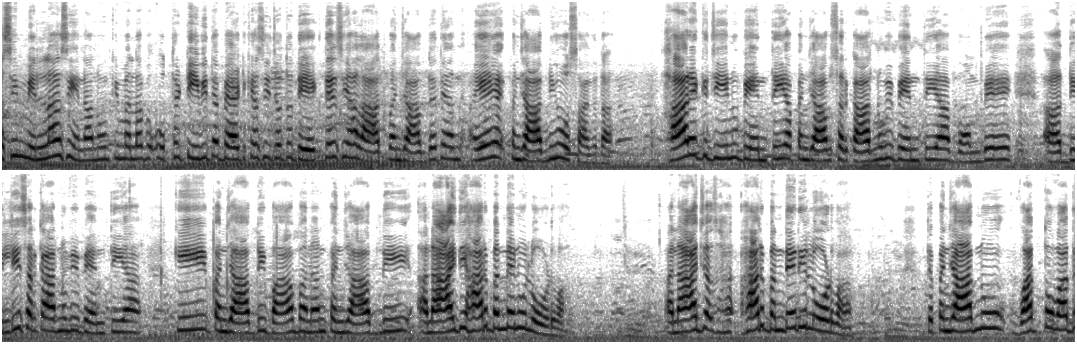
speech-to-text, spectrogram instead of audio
ਅਸੀਂ ਮਿਲਣਾ ਸੀ ਇਹਨਾਂ ਨੂੰ ਕਿ ਮਤਲਬ ਉੱਥੇ ਟੀਵੀ ਤੇ ਬੈਠ ਕੇ ਅਸੀਂ ਜਦੋਂ ਦੇਖਦੇ ਸੀ ਹਾਲਾਤ ਪੰਜਾਬ ਦੇ, ਤੇ ਇਹ ਪੰਜਾਬ ਨਹੀਂ ਹੋ ਸਕਦਾ। ਹਰ ਇੱਕ ਜੀ ਨੂੰ ਬੇਨਤੀ ਆ, ਪੰਜਾਬ ਸਰਕਾਰ ਨੂੰ ਵੀ ਬੇਨਤੀ ਆ, ਬੰਬੇ ਦਿੱਲੀ ਸਰਕਾਰ ਨੂੰ ਵੀ ਬੇਨਤੀ ਆ ਕਿ ਪੰਜਾਬ ਦੀ ਬਾਹ ਬਣਨ, ਪੰਜਾਬ ਦੀ ਅਨਾਜ ਦੀ ਹਰ ਬੰਦੇ ਨੂੰ ਲੋੜ ਵਾ। ਅਨਾਜ ਹਰ ਬੰਦੇ ਦੀ ਲੋੜ ਵਾ। ਤੇ ਪੰਜਾਬ ਨੂੰ ਵੱਧ ਤੋਂ ਵੱਧ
